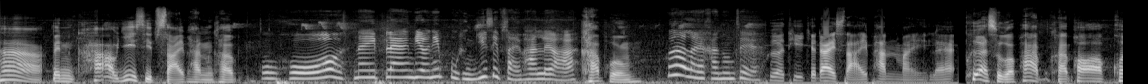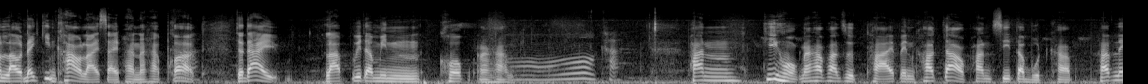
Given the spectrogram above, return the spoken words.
ห้าเป็นข้าว 20 สายพันธุ์ครับ โอ้โห ในแปลงเดียวนี่ปลูกถึง 20 สายพันธุ์เลยเหรอคะครับผมเพื่ออะไรคะน้องเจ เพื่อที่จะได้สายพันธุ์ใหม่และ เพื่อสุขภาพครับ พอคนเราได้กินข้าวหลายสายพันธุ์นะครับ ก็จะได้รับวิตามินครบนะครับ อ๋อ ค่ะ พันธุ์ที่ 6 นะครับ พันธุ์สุดท้ายเป็นข้าวเจ้าพันธุ์ซีตาบุตรครับครับใน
